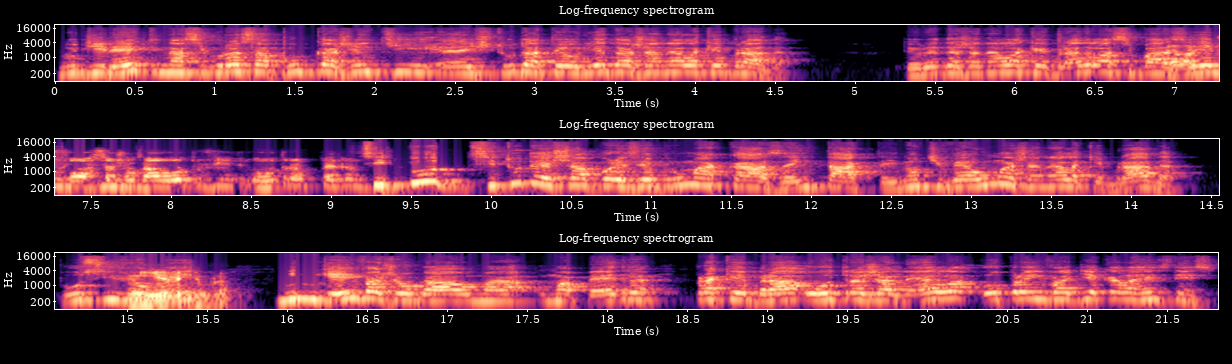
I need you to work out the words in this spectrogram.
No direito e na segurança pública, a gente é, estuda a teoria da janela quebrada. A teoria da janela quebrada, ela se baseia... Ela te força no... a jogar outro vidro, outra pedra. Se tu, se tu deixar, por exemplo, uma casa intacta e não tiver uma janela quebrada, possivelmente ninguém vai jogar uma, uma pedra para quebrar outra janela ou para invadir aquela residência.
